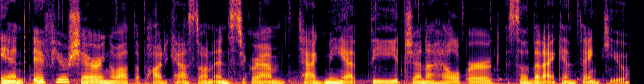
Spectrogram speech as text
And if you're sharing about the podcast on Instagram, tag me at the Jenna Hellberg so that I can thank you.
